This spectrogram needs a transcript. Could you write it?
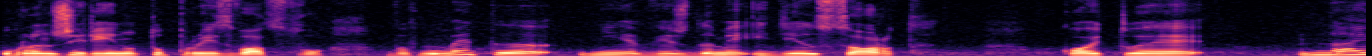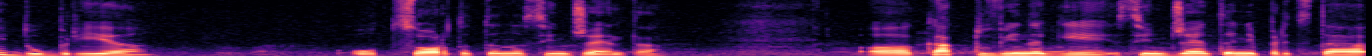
оранжерийното производство. В момента ние виждаме един сорт, който е най-добрия от сортата на синджента. Както винаги, синджента не представя,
